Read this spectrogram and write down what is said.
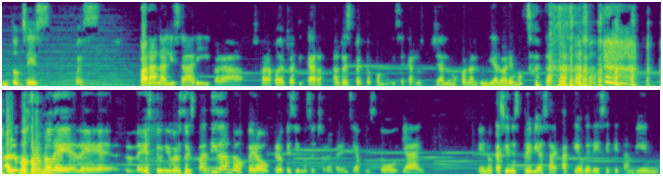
Entonces, pues para analizar y para para poder platicar al respecto, como dice Carlos, pues ya a lo mejor algún día lo haremos. a lo mejor no de, de, este universo expandido, ¿no? Pero creo que sí hemos hecho referencia justo ya en, ocasiones previas a, a, que obedece que también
